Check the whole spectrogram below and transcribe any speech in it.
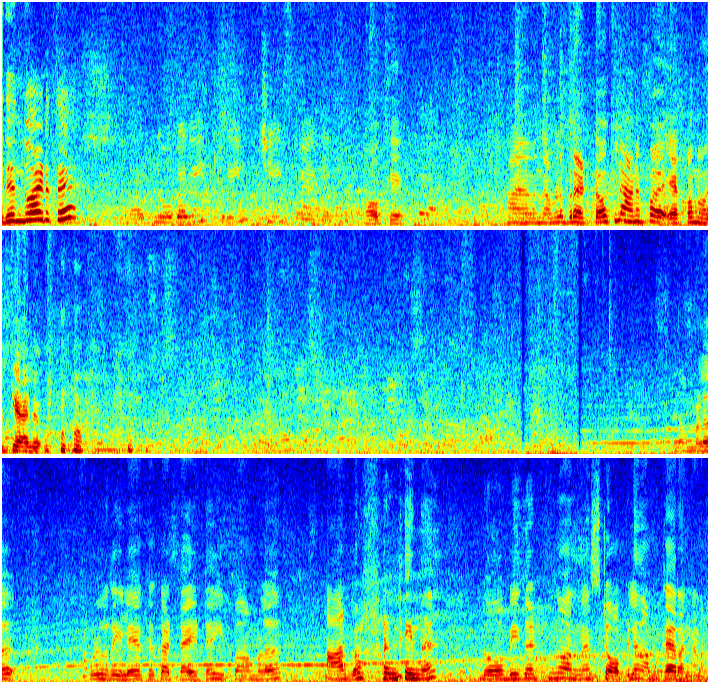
ഇതെന്തുവാ എടുത്തേ? Blueberry cream cheese baker okay. നമ്മൾ ബ്രെഡ് ടോക്കിലാണ് ഇപ്പോൾ എപ്പം നോക്കിയാലും. നമ്മൾ ഫുൾ റിലേ ഒക്കെ കട്ടായിട്ട് ഇപ്പോൾ നമ്മൾ ഹാർബർ ഫ്രണ്ടിൽ നിന്ന് ധോബിഘട്ട് എന്ന് പറഞ്ഞ സ്റ്റോപ്പിൽ നമുക്ക് ഇറങ്ങണം.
